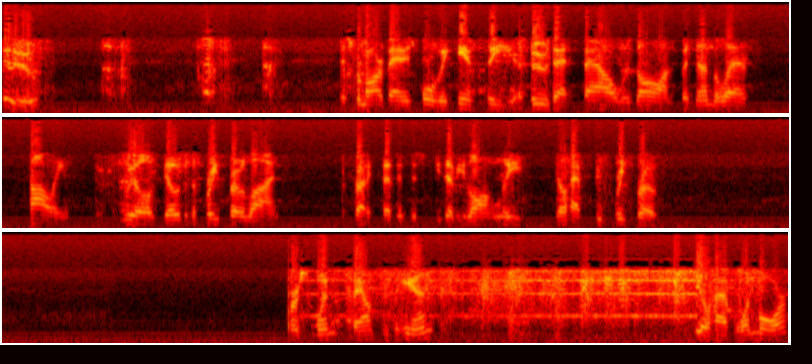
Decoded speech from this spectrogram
two. It's from our vantage point. We can't see who that foul was on, but nonetheless, Colley will go to the free throw line to try to cut this GW Long lead. They'll have two free throws. First one bounces in. He'll have one more.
